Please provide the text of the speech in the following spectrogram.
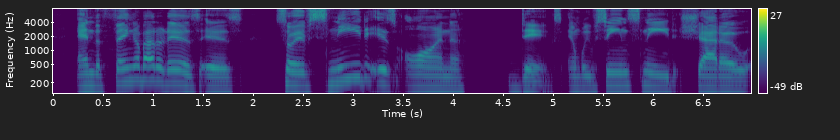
and the thing about it is, is so if Sneed is on Diggs, and we've seen Sneed shadow,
